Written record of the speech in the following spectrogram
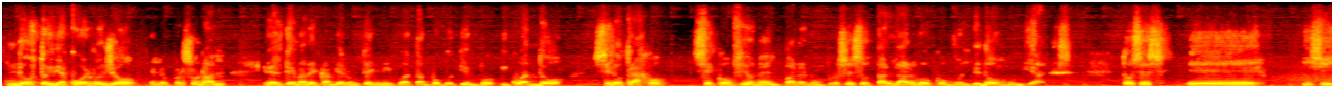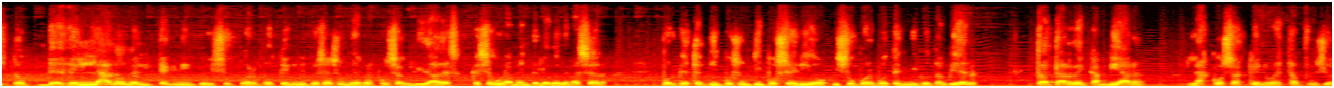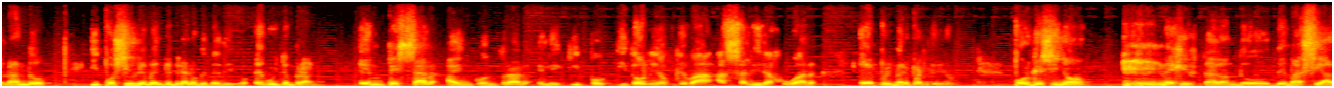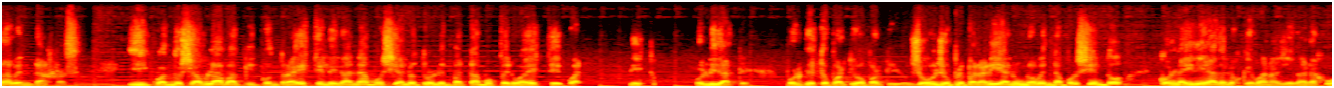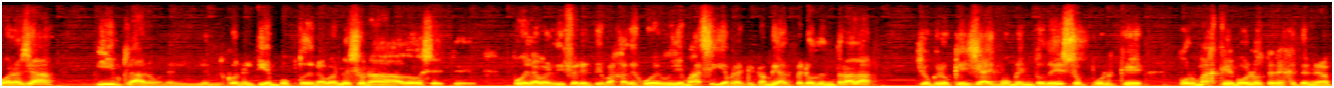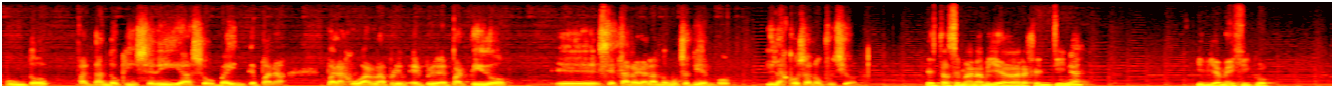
No estoy de acuerdo yo, en lo personal, en el tema de cambiar un técnico a tan poco tiempo y cuando se lo trajo, se confió en él para en un proceso tan largo como el de dos mundiales. Entonces, eh, insisto, desde el lado del técnico y su cuerpo técnico es asumir responsabilidades, que seguramente lo deben hacer porque este tipo es un tipo serio y su cuerpo técnico también, tratar de cambiar las cosas que no están funcionando y posiblemente, mira lo que te digo, es muy temprano, empezar a encontrar el equipo idóneo que va a salir a jugar el primer partido. Porque si no, México está dando demasiadas ventajas. Y cuando se hablaba que contra este le ganamos y al otro le empatamos, pero a este, bueno, listo, olvídate, porque esto partido a partido. Yo, yo prepararía en un 90% con la idea de los que van a llegar a jugar allá. Y claro, con el tiempo pueden haber lesionados, este, puede haber diferentes bajas de juego y demás, y habrá que cambiar. Pero de entrada, yo creo que ya es momento de eso, porque por más que vos lo tenés que tener a punto, faltando 15 días o 20 para, para jugar el primer partido, eh, se está regalando mucho tiempo y las cosas no funcionan. Esta semana vía Argentina y vía México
